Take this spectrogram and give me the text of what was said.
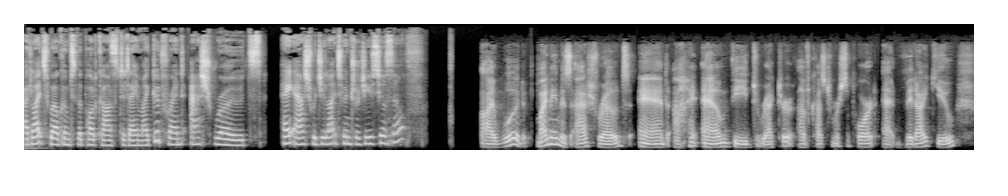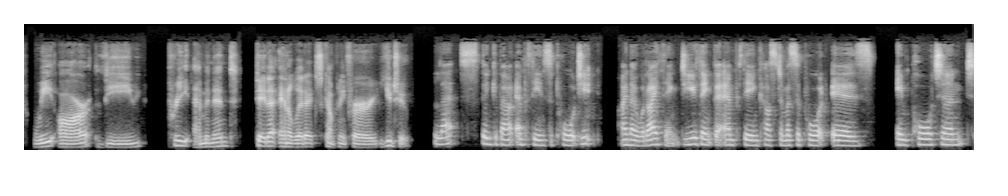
I'd like to welcome to the podcast today my good friend Ash Rhodes. Hey, Ash, would you like to introduce yourself? I would. My name is Ash Rhodes, and I am the Director of Customer Support at vidIQ. We are the preeminent data analytics company for YouTube. Let's think about empathy and support. You, I know what I think. Do you think that empathy and customer support is important?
